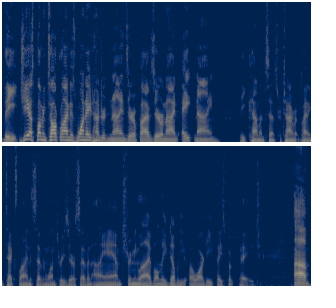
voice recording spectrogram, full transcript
The GS Plumbing Talk line is 1 800 905 0989. The Common Sense Retirement Planning text line is 71307. I am streaming live on the WORD Facebook page. Um,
